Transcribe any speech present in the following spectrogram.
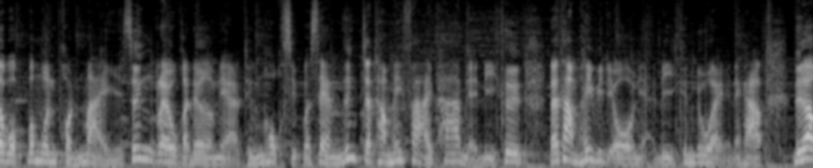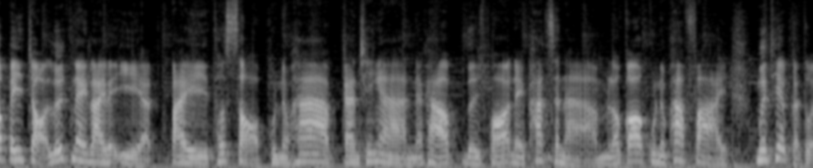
ระบบประมวลผลใหม่ ซึ่งเร็วกว่าเดิมเนี่ยถึง 60%ซึ่งจะทำให้ไฟล์ภาพเนี่ยดีขึ้น และทำให้วิดีโอเนี่ยดีขึ้นด้วยนะครับ เดี๋ยวเราไปเจาะลึกในรายละเอียดไปทดสอบคุณภาพการใช้งานนะครับ โดยเฉพาะในภาคสนาม แล้วก็คุณภาพไฟล์ เมื่อเทียบกับตัว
